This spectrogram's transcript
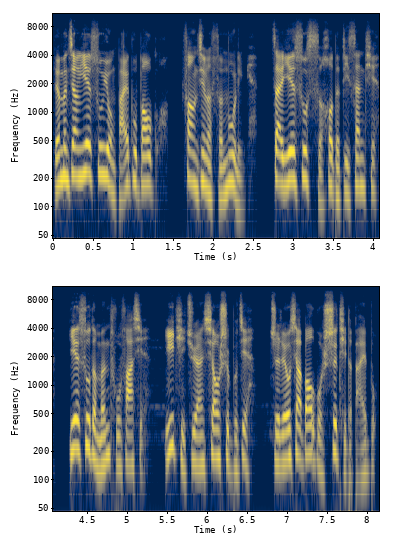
人们将耶稣用白布包裹，放进了坟墓里面。在耶稣死后的第三天，耶稣的门徒发现遗体居然消失不见，只留下包裹尸体的白布。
